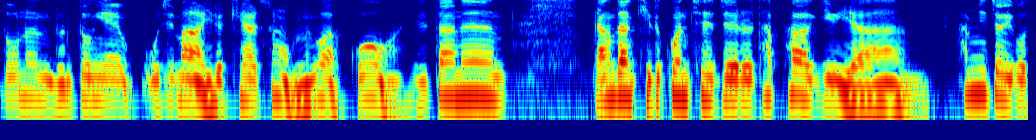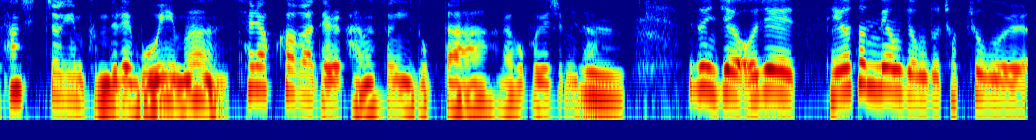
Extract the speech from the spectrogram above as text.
너는 눈덩이에 오지 마 이렇게 할 수는 없는 것 같고 일단은 양당 기득권 체제를 타파하기 위한 합리적이고 상식적인 분들의 모임은 세력화가 될 가능성이 높다라고 보여집니다. 음. 그래서 이제 어제 대여섯 명 정도 접촉을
